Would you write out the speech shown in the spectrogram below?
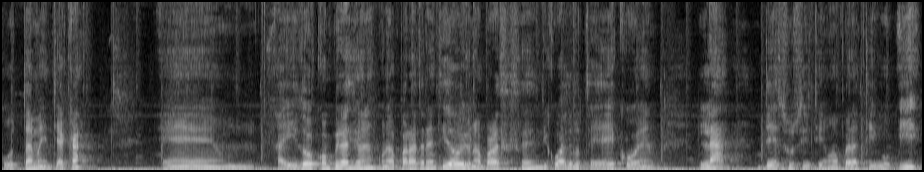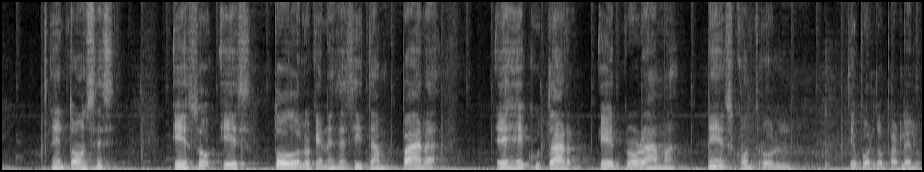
justamente acá Em, hay dos compilaciones, una para 32 y una para 64. Ustedes escogen la de su sistema operativo. Y entonces eso es todo lo que necesitan para ejecutar el programa NES Control de puerto paralelo.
